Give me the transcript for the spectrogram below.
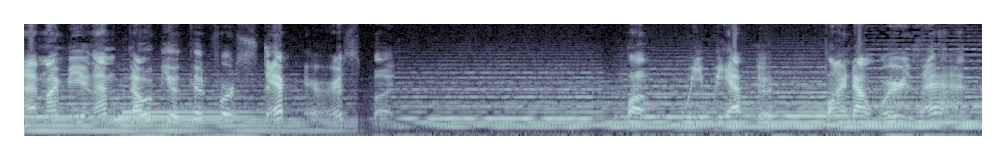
That might be that, that would be a good first step, Aeris, but but we we have to find out where he's at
